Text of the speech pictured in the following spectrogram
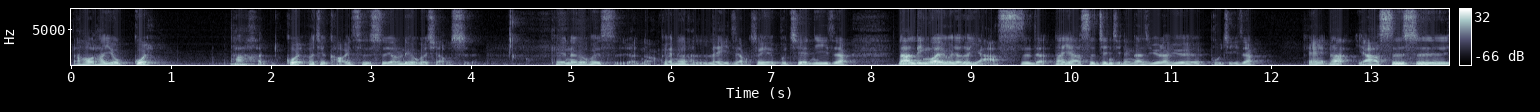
然后它又贵，它很贵，而且考一次试要六个小时，可以那个会死人哦，可以那个很累这样，所以也不建议这样。那另外有个叫做雅思的，那雅思近几年开始越来越普及这样。OK，那雅思是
